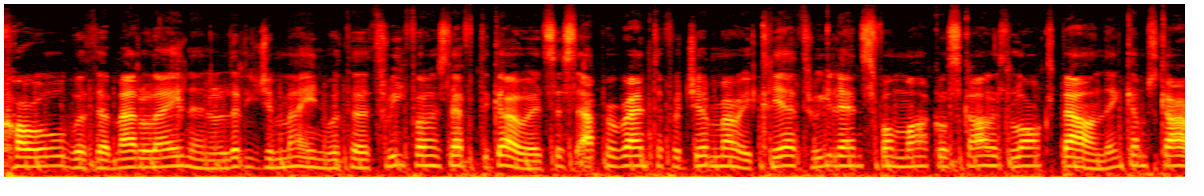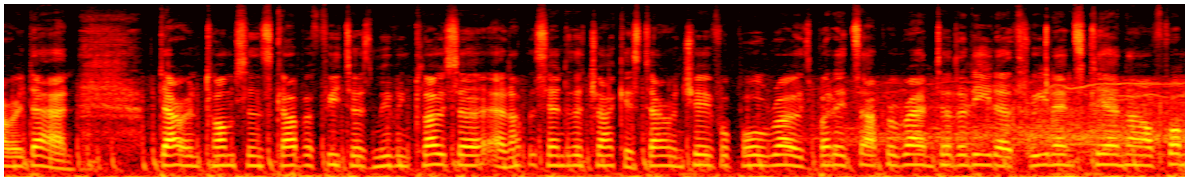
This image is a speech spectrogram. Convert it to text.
Coral with uh, Madeleine and Lily Germain with uh, three phones left to go. It's this Apparanta for Jim Murray. Clear three lengths from Michael Scarlett's Larks Bound. Then comes Cara Dan. Darren Thompson's Cabafito is moving closer and up the centre of the track is Darren Cheer for Paul Rhodes. But it's Apparanta the leader. Three lengths clear now from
